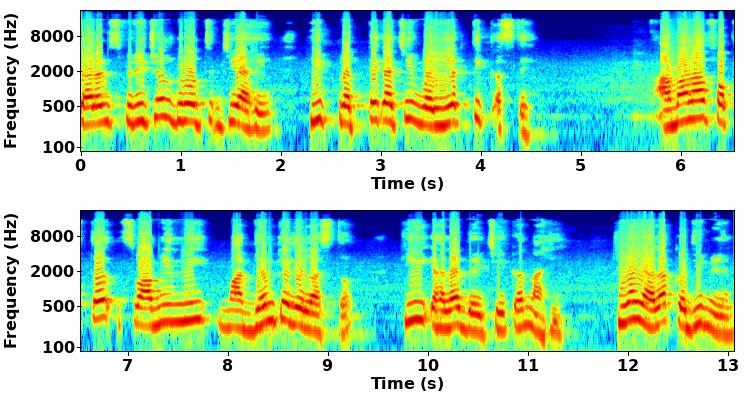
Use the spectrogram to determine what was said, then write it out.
कारण स्पिरिच्युअल ग्रोथ जी आहे ही प्रत्येकाची वैयक्तिक असते. आम्हाला फक्त स्वामींनी माध्यम केलेलं असतं की ह्याला द्यायचे का नाही किंवा ह्याला कधी मिळेल.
